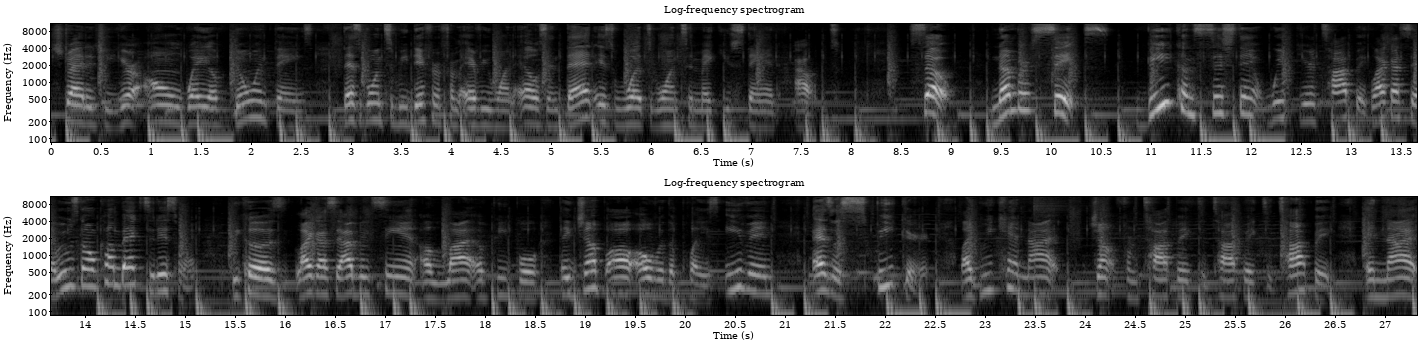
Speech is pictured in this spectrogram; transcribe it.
strategy, your own way of doing things that's going to be different from everyone else, and that is what's going to make you stand out. So, number six, be consistent with your topic. Like I said, we was gonna come back to this one because, like I said, I've been seeing a lot of people they jump all over the place, even as a speaker, like we cannot jump from topic to topic to topic and not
